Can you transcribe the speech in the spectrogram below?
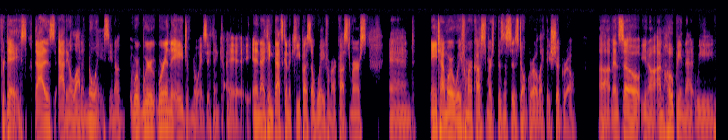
for days. That is adding a lot of noise. You know, we're we're we're in the age of noise. I think, I, and I think that's going to keep us away from our customers. And anytime we're away from our customers, businesses don't grow like they should grow. Um, and so, you know, I'm hoping that we,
